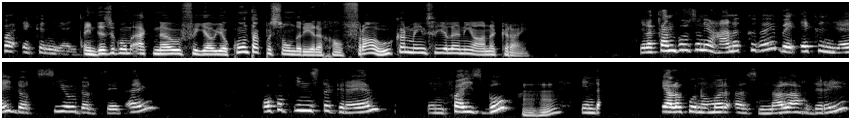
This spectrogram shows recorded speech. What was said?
vir ek en jy. en dis hoekom ek nou vir jou jou kontakbesonderhede gaan vra. Hoe kan mense julle in die hande kry? Julle kan vir ons in die hande kry by ekenjy.co.za of op Instagram en Facebook Mhm. Mm en die telefoonnommer is 083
